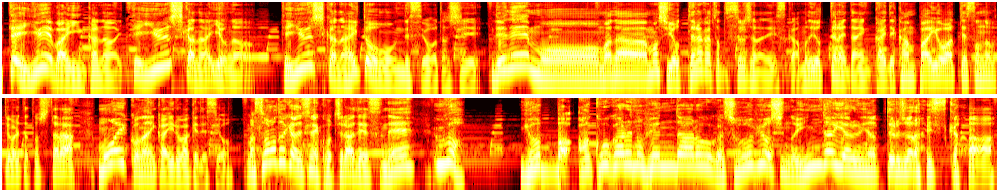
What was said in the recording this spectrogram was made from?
って言えばいいんかなって言うしかないよな。って言うしかないと思うんですよ、私。でね、もう、まだ、もし寄ってなかったとするじゃないですか。まだ寄ってない段階で乾杯終わってそんなこと言われたとしたら、もう一個何かいるわけですよ。まあ、その時はですね、こちらですね。うわやっぱ、憧れのフェンダーロゴが傷病心のインダイヤルになってるじゃないですか。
